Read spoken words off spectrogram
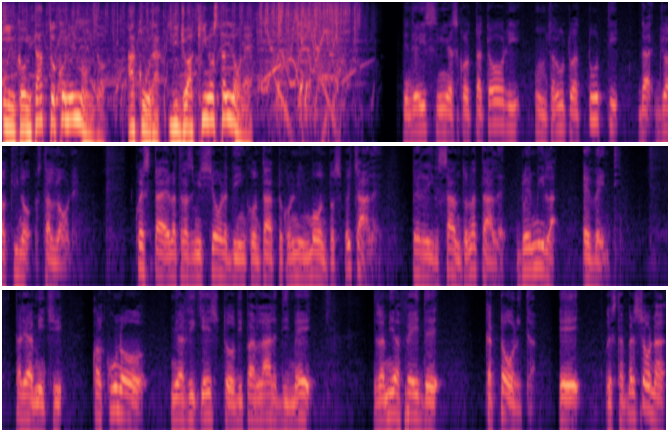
In contatto con il mondo, a cura di Gioacchino Stallone. Gentilissimi ascoltatori, un saluto a tutti da Gioacchino Stallone. Questa è una trasmissione di In contatto con il mondo speciale per il Santo Natale 2020. Cari amici, qualcuno mi ha richiesto di parlare di me, della mia fede cattolica e questa persona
